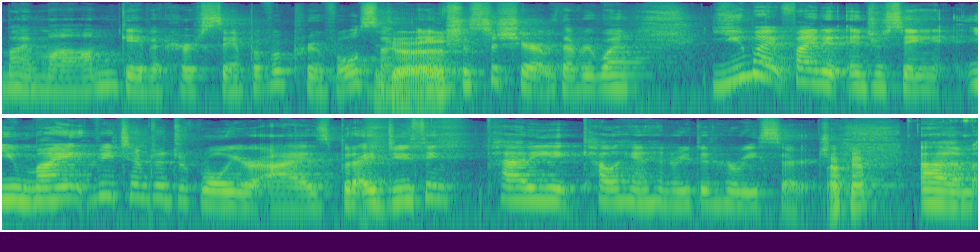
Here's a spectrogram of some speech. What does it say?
my mom gave it her stamp of approval, so Good. I'm anxious to share it with everyone. You might find it interesting. You might be tempted to roll your eyes, but I do think Patti Callahan Henry did her research. Okay. Um,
